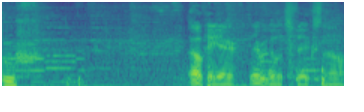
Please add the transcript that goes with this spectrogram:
Oof. Okay, there, there we go. It's fixed now.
